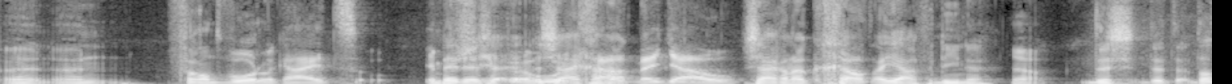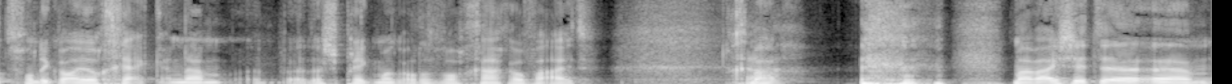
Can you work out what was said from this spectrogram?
hun, hun verantwoordelijkheid. In Nee, dus, principe eh, hoe zij het gaan gaat ook- met jou. Zij gaan ook geld aan jou verdienen. Ja. Dus dat, dat vond ik wel heel gek. En daar, daar spreek ik me ook altijd wel graag over uit. Graag. Maar wij zitten ehm,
